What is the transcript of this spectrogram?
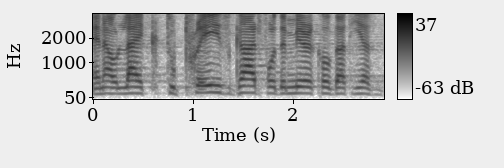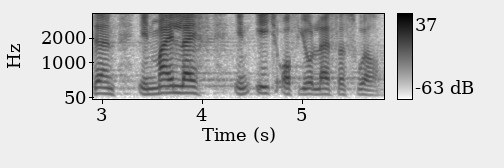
And I would like to praise God for the miracle that he has done in my life, in each of your lives as well.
